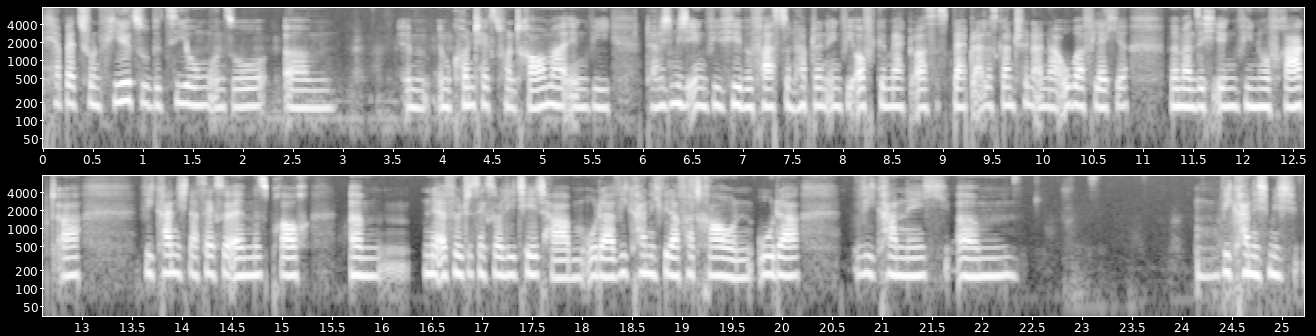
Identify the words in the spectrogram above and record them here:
ich habe jetzt schon viel zu Beziehungen und so ähm, im, im Kontext von Trauma irgendwie, da habe ich mich irgendwie viel befasst und habe dann irgendwie oft gemerkt, oh, es bleibt alles ganz schön an der Oberfläche, wenn man sich irgendwie nur fragt, ah, wie kann ich nach sexuellem Missbrauch ähm, eine erfüllte Sexualität haben oder wie kann ich wieder vertrauen oder wie kann ich, ähm, wie kann ich mich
